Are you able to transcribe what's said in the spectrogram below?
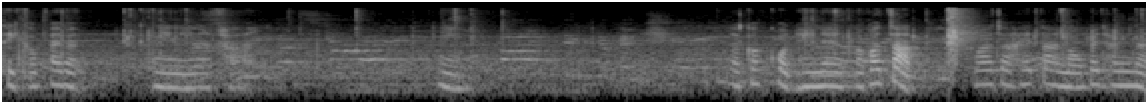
ติดเข้าไปแบบในนี้นะคะ นี่ แล้วก็กดให้แน่น แล้วก็จัด ว่าจะให้ตาน้องไปทางไหน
